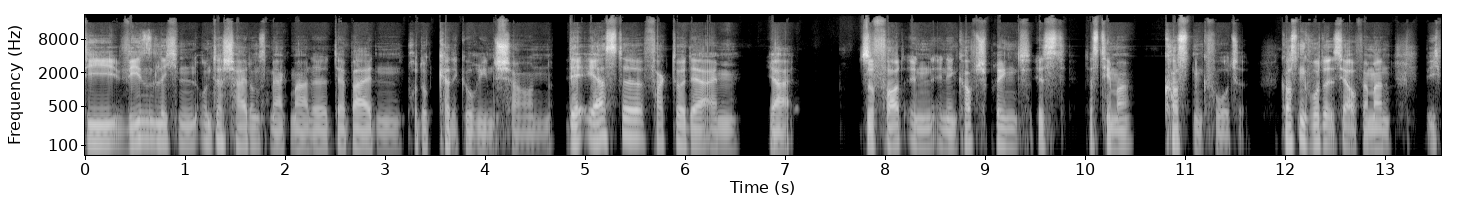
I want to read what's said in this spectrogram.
die wesentlichen Unterscheidungsmerkmale der beiden Produktkategorien schauen. Der erste Faktor, der einem ja sofort in, in den Kopf springt, ist das Thema Kostenquote. Kostenquote ist ja auch, wenn man, ich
